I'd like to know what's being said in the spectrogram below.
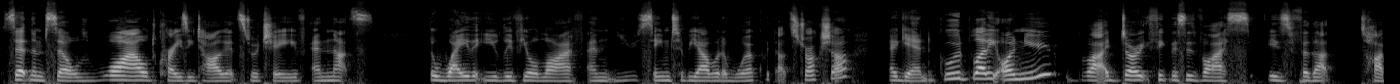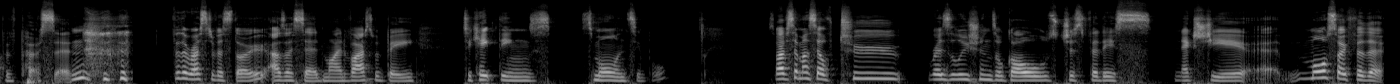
set themselves wild, crazy targets to achieve, and that's the way that you live your life and you seem to be able to work with that structure. Again, good bloody on you, but I don't think this advice is for that type of person. for the rest of us, though, as I said, my advice would be to keep things small and simple. So I've set myself two resolutions or goals just for this next year, uh, more so for the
